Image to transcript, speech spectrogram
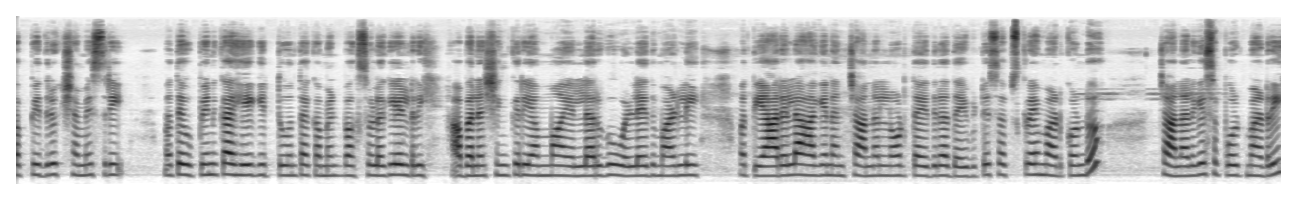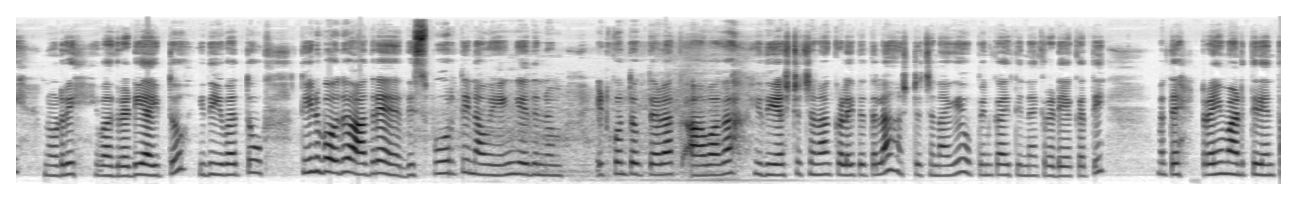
ತಪ್ಪಿದ್ರು ಕ್ಷಮಿಸ್ರಿ. ಮತ್ತು ಉಪ್ಪಿನಕಾಯಿ ಹೇಗಿತ್ತು ಅಂತ ಕಮೆಂಟ್ ಬಾಕ್ಸ್ ಒಳಗೆ ಹೇಳ್ರಿ. ಆ ಬನಶಂಕರಿ ಅಮ್ಮ ಎಲ್ಲರಿಗೂ ಒಳ್ಳೆಯದು ಮಾಡಲಿ. ಮತ್ತು ಯಾರೆಲ್ಲ ಹಾಗೆ ನನ್ನ ಚಾನಲ್ ನೋಡ್ತಾ ಇದ್ದೀರಾ, ದಯವಿಟ್ಟು ಸಬ್ಸ್ಕ್ರೈಬ್ ಮಾಡಿಕೊಂಡು ಚಾನಲ್ಗೆ ಸಪೋರ್ಟ್ ಮಾಡಿರಿ. ನೋಡಿರಿ, ಇವಾಗ ರೆಡಿ ಆಯಿತು. ಇದು ಇವತ್ತು ತಿನ್ಬೋದು, ಆದರೆ ದಿಸ್ಪೂರ್ತಿ ನಾವು ಹೆಂಗೆ ಇದನ್ನು ಇಟ್ಕೊತ ಹೋಗ್ತೇವಲ್ಲ, ಆವಾಗ ಇದು ಎಷ್ಟು ಚೆನ್ನಾಗಿ ಕಳೀತೈತಲ್ಲ, ಅಷ್ಟು ಚೆನ್ನಾಗಿ ಉಪ್ಪಿನಕಾಯಿ ತಿನ್ನೋಕೆ ರೆಡಿ ಆಕತಿ. ಮತ್ತು ಟ್ರೈ ಮಾಡ್ತೀರಿ ಅಂತ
